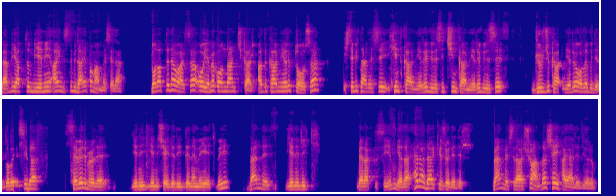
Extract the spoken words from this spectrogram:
Ben bir yaptığım bir yemeği aynısını bir daha yapamam mesela. Dolapta ne varsa o yemek ondan çıkar. Adı karnıyarık da olsa işte bir tanesi Hint karnıyarı, birisi Çin karnıyarı, birisi Gürcü karnıyarı olabilir. Dolayısıyla severim öyle yeni yeni şeyleri denemeyi etmeyi. Ben de yenilik meraklısıyım ya da herhalde herkes öyledir. Ben mesela şu anda şey hayal ediyorum.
